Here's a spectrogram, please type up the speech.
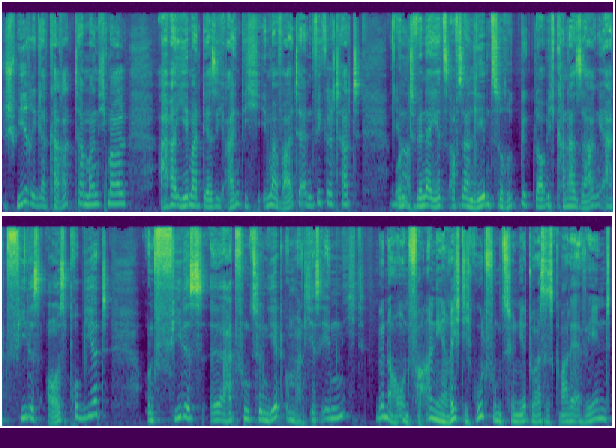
schwieriger Charakter manchmal, aber jemand, der sich eigentlich immer weiterentwickelt hat. Ja. Und wenn er jetzt auf sein Leben zurückblickt, glaube ich, kann er sagen, er hat vieles ausprobiert und vieles äh, hat funktioniert und manches eben nicht. Genau, und vor allen Dingen richtig gut funktioniert, du hast es gerade erwähnt,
